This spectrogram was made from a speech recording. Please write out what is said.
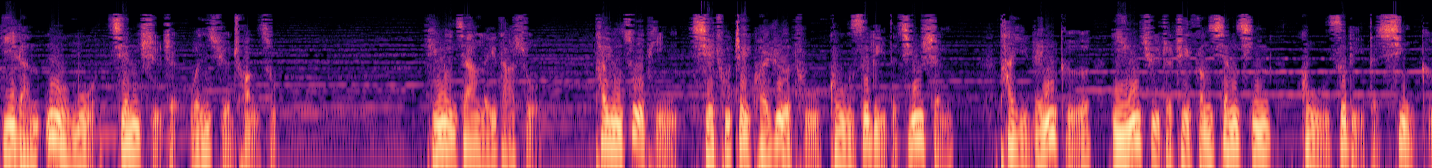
依然默默坚持着文学创作。”评论家雷达说：“他用作品写出这块热土骨子里的精神，他以人格凝聚着这方乡亲骨子里的性格。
